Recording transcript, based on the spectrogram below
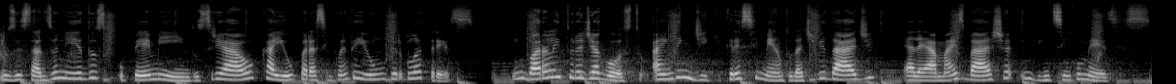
Nos Estados Unidos, o PMI industrial caiu para 51,3. Embora a leitura de agosto ainda indique crescimento da atividade, ela é a mais baixa em 25 meses.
